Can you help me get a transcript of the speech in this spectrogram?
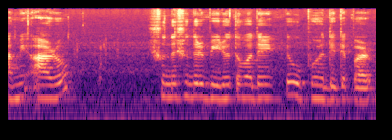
আমি আরও সুন্দর সুন্দর ভিডিও তোমাদেরকে উপহার দিতে পারব।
